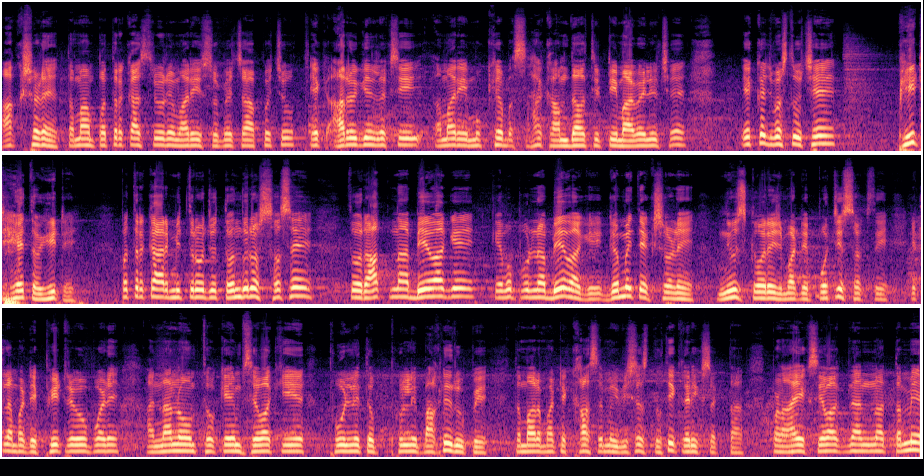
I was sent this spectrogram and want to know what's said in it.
આ ક્ષણે તમામ પત્રકારશ્રીઓને મારી શુભેચ્છા આપું છું. એક આરોગ્યલક્ષી અમારી મુખ્ય શાખા અમદાવાદથી ટીમ આવેલી છે. એક જ વસ્તુ છે, ફિટ હે તો હિટ હે. પત્રકાર મિત્રો જો તંદુરસ્ત હશે તો રાતના બે વાગે કે બપોરના બે વાગે ગમે તે ક્ષણે ન્યૂઝ કવરેજ માટે પહોંચી શકશે, એટલા માટે ફિટ રહેવું પડે. આ નાનો અમથો કેમ સેવાકીય ફૂલની તો ફૂલની પાકડી રૂપે તમારા માટે ખાસ અમે વિશેષ નથી કરી શકતા. પણ આ એક સેવા જ્ઞાનના તમે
